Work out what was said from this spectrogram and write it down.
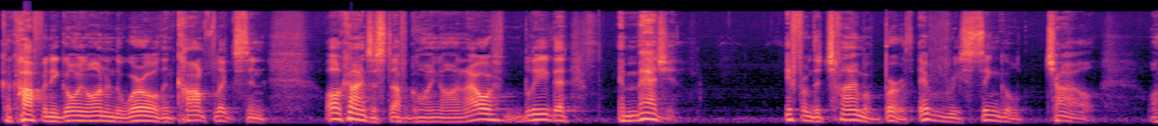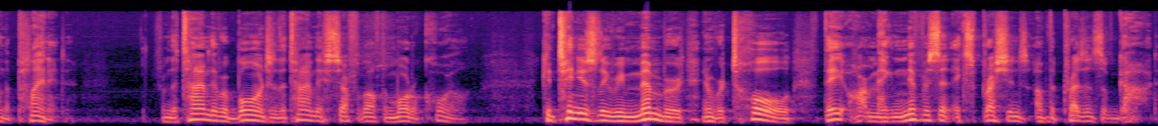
cacophony going on in the world and conflicts and all kinds of stuff going on. And I always believe that imagine if from the time of birth, every single child on the planet, from the time they were born to the time they shuffled off the mortal coil, continuously remembered and were told they are magnificent expressions of the presence of God.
